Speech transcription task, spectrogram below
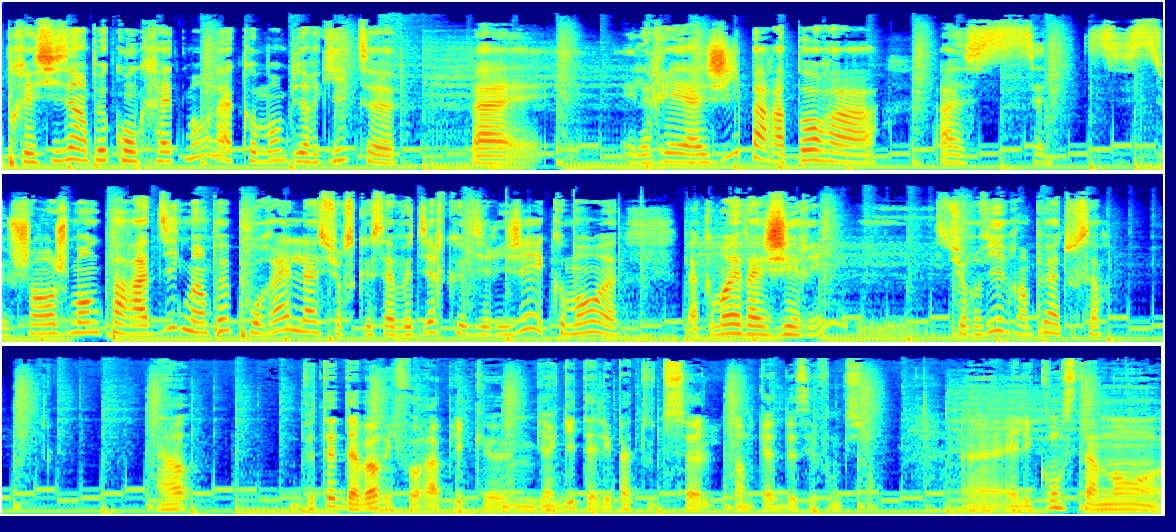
préciser un peu concrètement là comment Birgit bah, elle réagit par rapport à, ce changement de paradigme un peu pour elle là sur ce que ça veut dire que diriger et comment, euh, bah, comment elle va gérer et survivre un peu à tout ça. Alors peut-être d'abord il faut rappeler que Birgit elle n'est pas toute seule dans le cadre de ses fonctions. Euh, elle est constamment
